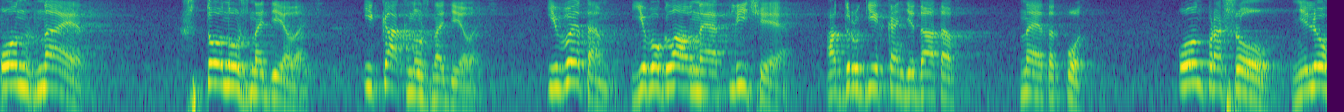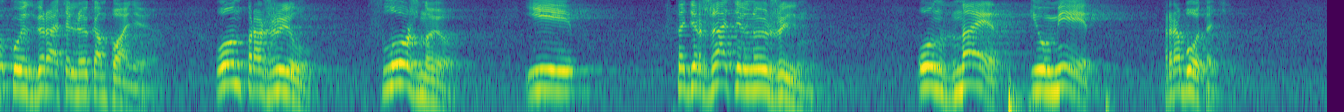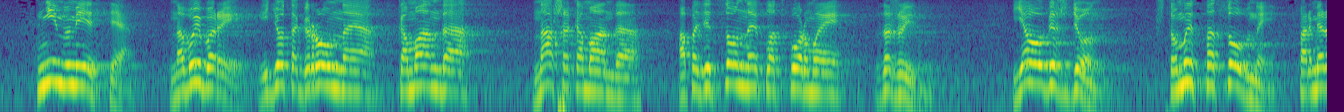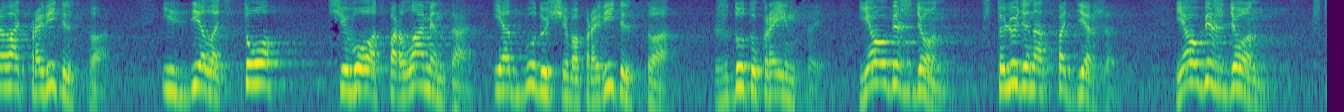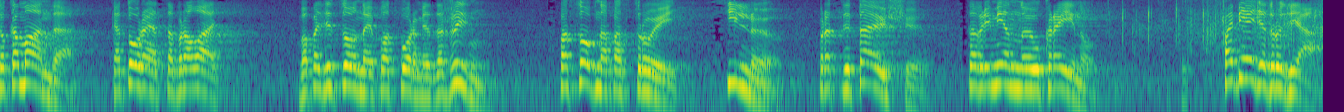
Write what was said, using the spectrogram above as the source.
Он знает, что нужно делать и как нужно делать. И в этом его главное отличие от других кандидатов на этот пост. Он прошел нелегкую избирательную кампанию. Он прожил сложную и содержательную жизнь. Он знает и умеет работать. С ним вместе на выборы идет огромная команда, наша команда, оппозиционной платформы «За жизнь». Я убежден, что мы способны сформировать правительство и сделать то, чего от парламента и от будущего правительства ждут украинцы. Я убежден, что люди нас поддержат. Я убежден, что команда, которая собралась в оппозиционной платформе «За жизнь», способна построить сильную, процветающую, современную Украину. Победе, друзья!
